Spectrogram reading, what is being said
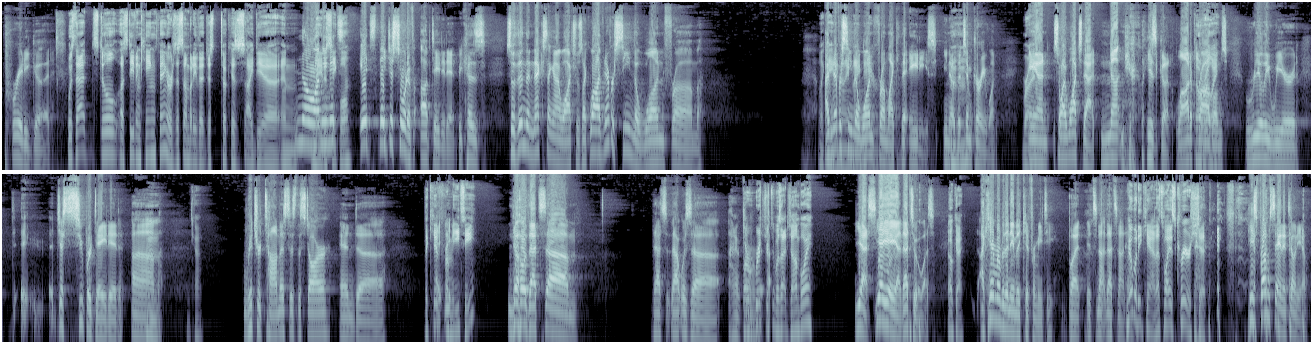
pretty good. Was that still a Stephen King thing, or is this somebody that just took his idea and No, made I mean a it's, it's they just sort of updated it because so then the next thing I watched was like, well, I've never seen the one from Like I've never 89, seen the one or- from like the 80s, you know, the Tim Curry one. Right. And so I watched that. Not nearly as good. A lot of Oh, really? problems. really? weird. uh, Just super dated. Um, okay. Richard Thomas is the star, and uh, The kid from E E.T. no, that's um, that's that was uh, I don't or care. Richard was that John Boy? Yes, yeah, yeah, yeah. That's who it was. Okay. I can't remember the name of the kid from ET, but it's not. That's not him. Nobody can. That's why his career is shit. He's from San Antonio.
